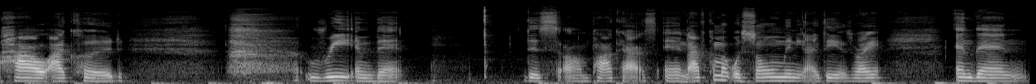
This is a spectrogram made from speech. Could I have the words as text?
how I could reinvent this um, podcast, and I've come up with so many ideas, right? And then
